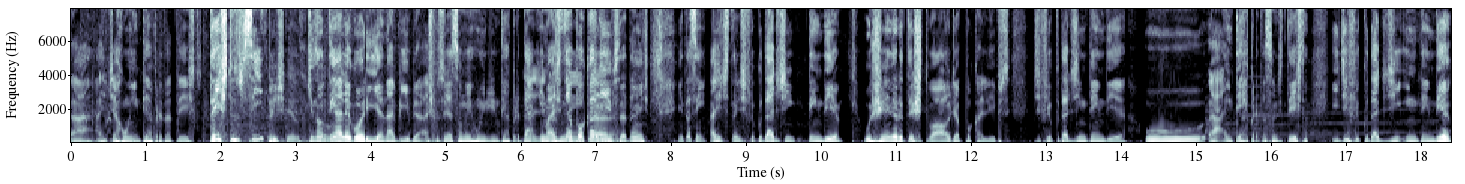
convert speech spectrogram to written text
Ah, a gente é ruim em interpretar texto. Texto simples, Certeza que não tem alegoria na Bíblia. As pessoas já são meio ruins de interpretar. Imagina Imagine assim, Apocalipse, cara. exatamente. Então, assim, a gente tem dificuldade de entender o gênero textual de Apocalipse, dificuldade de entender o, a interpretação de texto e dificuldade de entender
